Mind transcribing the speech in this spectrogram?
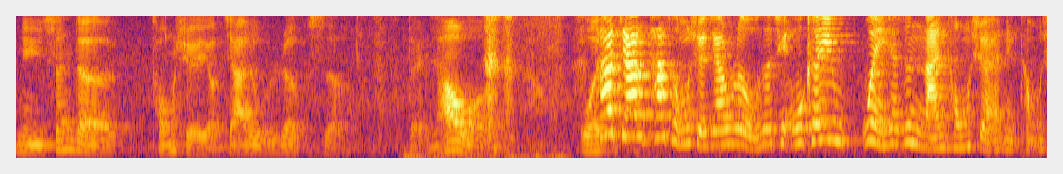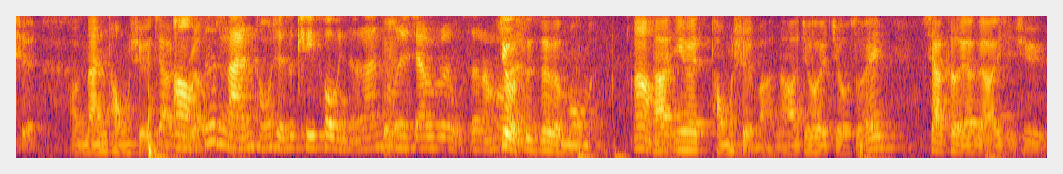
女生的同学有加入热舞社，对，然后我。我他加他同学加入了舞社，请我可以问一下是男同学还是女同学？哦，男同学加入。哦，这是男同学是 key point 的，男同学加入热舞社，然后就是这个 moment。嗯，他因为同学嘛，然后就会就说，哎、欸，下课要不要一起去，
